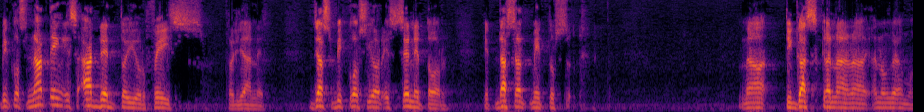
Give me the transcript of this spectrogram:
because nothing is added to your face, Trillanes. Just because you're a senator, it doesn't mean to na tigas ka na, na anong nga mo.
